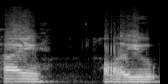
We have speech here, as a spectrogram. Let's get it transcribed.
Hi, how are you?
